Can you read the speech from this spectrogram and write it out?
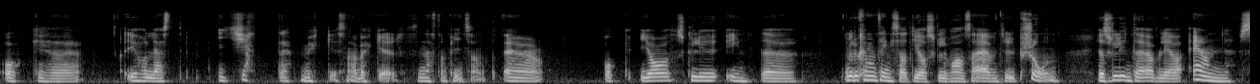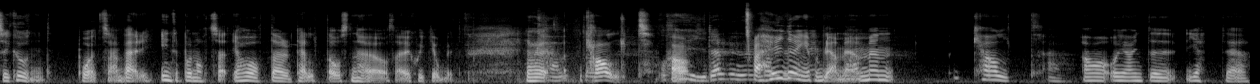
Och eh, jag har läst jättemycket såna här böcker, så nästan pinsamt. Eh, och jag skulle ju inte... Och då kan man tänka sig att jag skulle vara en så här äventyrlig person. Jag skulle inte överleva en sekund på ett sånt här berg. Inte på något sätt. Jag hatar tälta och snö och så här, det är skitjobbigt. Jag, Kallt. kallt. Och ja. höjdar? Hur Ja, höjd har jag inga problem med, men kallt. Ja. Ja, och jag är inte jätte...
